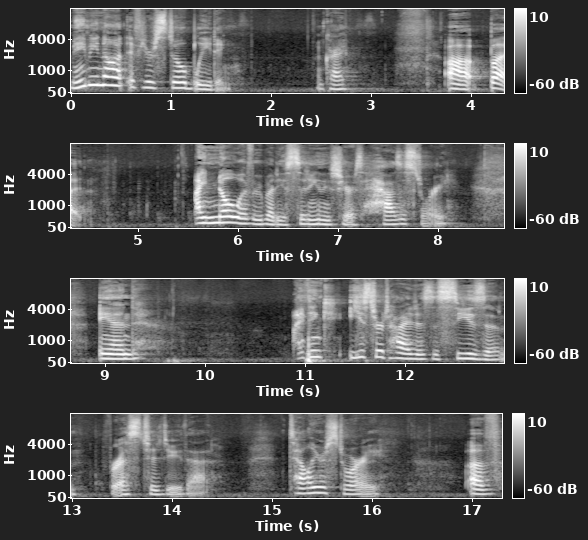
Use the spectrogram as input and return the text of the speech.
Maybe not if you're still bleeding, okay? Uh, but I know everybody sitting in these chairs has a story. And I think Eastertide is a season for us to do that. Tell your story of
